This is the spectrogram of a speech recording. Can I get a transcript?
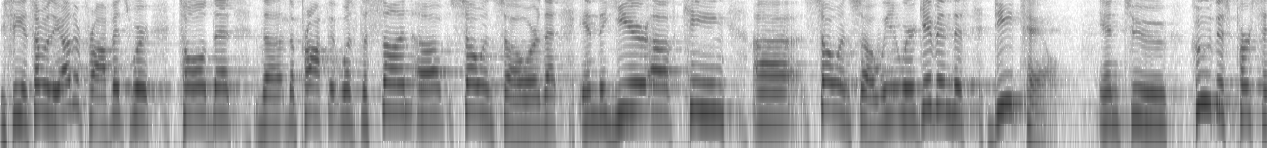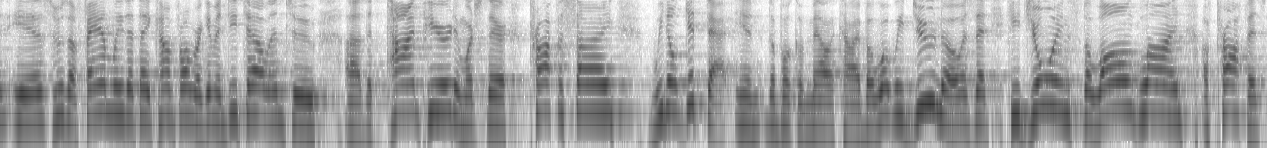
You see, in some of the other prophets, we're told that the, the prophet was the son of so and so, or that in the year of King so and so. We're given this detail. Into who this person is, who the family that they come from. We're given detail into uh, the time period in which they're prophesying. We don't get that in the book of Malachi. But what we do know is that he joins the long line of prophets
